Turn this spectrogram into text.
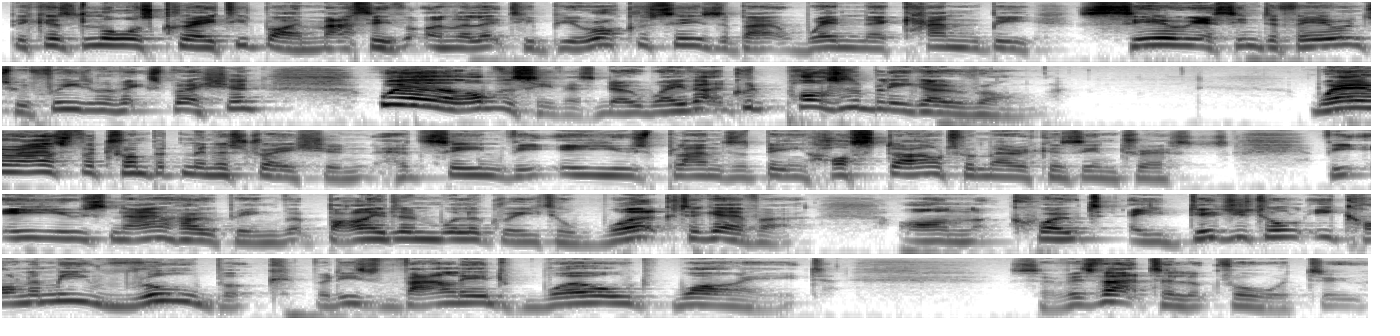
because laws created by massive unelected bureaucracies about when there can be serious interference with freedom of expression, well, obviously there's no way that could possibly go wrong. Whereas the Trump administration had seen the EU's plans as being hostile to America's interests, the EU's now hoping that Biden will agree to work together on, quote, a digital economy rulebook that is valid worldwide. So there's that to look forward to.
